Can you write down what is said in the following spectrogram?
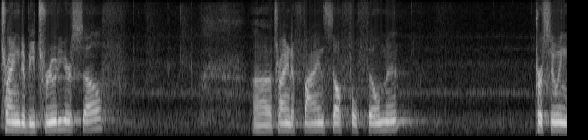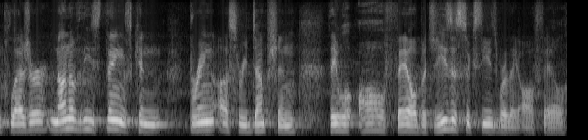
trying to be true to yourself, uh, trying to find self fulfillment, pursuing pleasure. None of these things can bring us redemption. They will all fail, but Jesus succeeds where they all fail.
